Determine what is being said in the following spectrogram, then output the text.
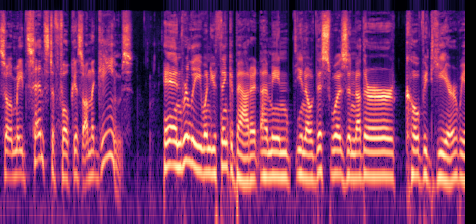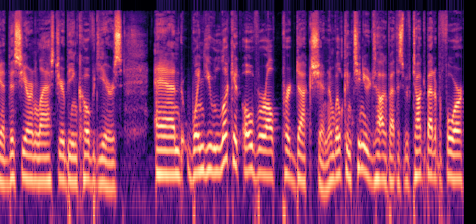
So it made sense to focus on the games. And really, when you think about it, I mean, you know, this was another COVID year. We had this year and last year being COVID years. And when you look at overall production, and we'll continue to talk about this, we've talked about it before.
